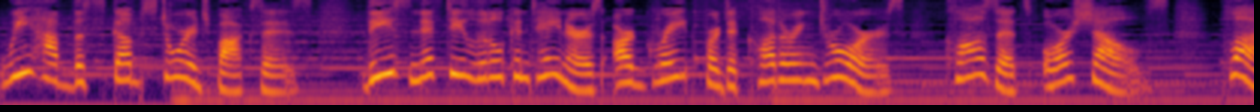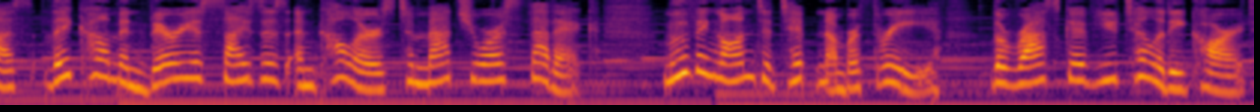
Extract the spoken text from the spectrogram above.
we have the Skubb storage boxes. These nifty little containers are great for decluttering drawers, closets, or shelves. Plus, they come in various sizes and colors to match your aesthetic. Moving on to tip number three, the Raskog utility cart.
